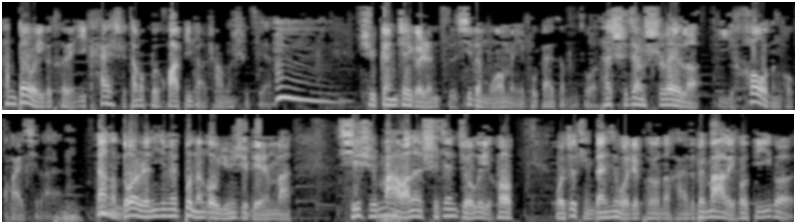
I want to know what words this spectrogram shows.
他们都有一个特点：一开始他们会花比较长的时间，嗯，去跟这个人仔细的磨每一步该怎么做。他实际上是为了以后能够快起来。但很多人因为不能够允许别人慢，其实骂完了，时间久了以后，我就挺担心我这朋友的孩子被骂了以后，第一个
